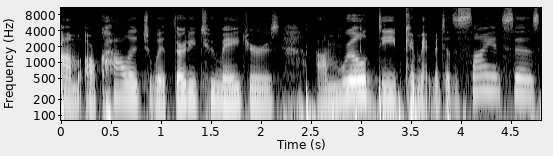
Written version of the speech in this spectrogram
um, our college with 32 majors, um, real deep commitment to the sciences,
